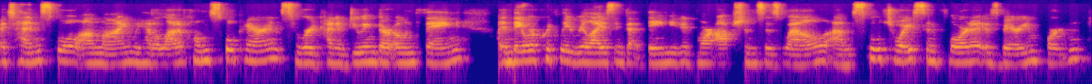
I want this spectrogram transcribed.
attend school online. We had a lot of homeschool parents who were kind of doing their own thing. And they were quickly realizing that they needed more options as well. Um, school choice in Florida is very important.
